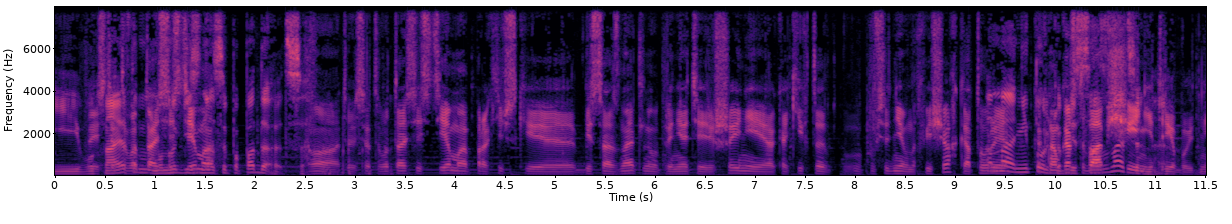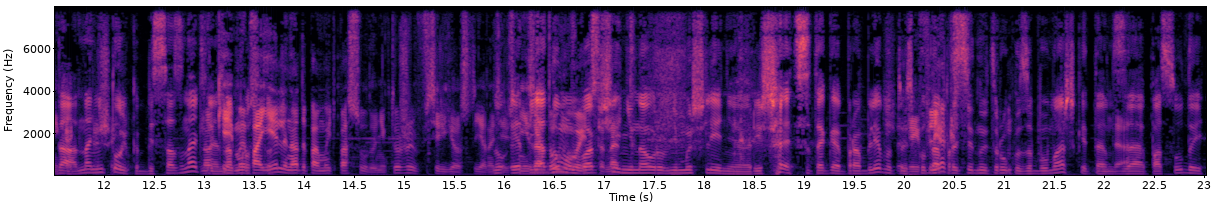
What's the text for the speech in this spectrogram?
И то вот на это этом вот многие система... из нас и попадаются. А, то есть это вот та система практически бессознательного принятия решений о каких-то повседневных вещах, которые, она не как только нам кажется, вообще не требуют никаких Да, она решений. не только бессознательная. Ну, окей, мы просто... поели, надо помыть посуду. Никто же всерьез, я ну, надеюсь, ну, не это, задумывается. Я думаю, вообще над... не на уровне мышления решается такая проблема. То есть куда протянуть руку за бумажкой, там, за посудой.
